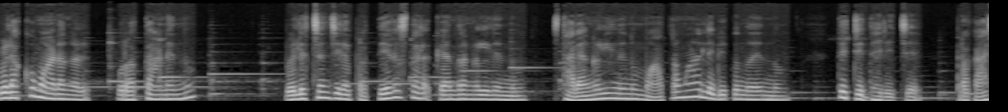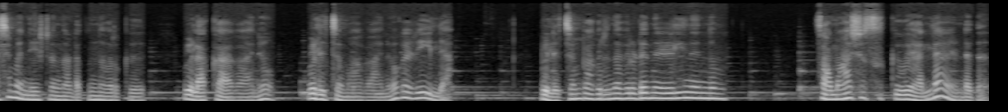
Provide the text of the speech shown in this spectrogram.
വിളക്കുമാടങ്ങൾ പുറത്താണെന്നും വെളിച്ചം ചില പ്രത്യേക സ്ഥല കേന്ദ്രങ്ങളിൽ നിന്നും സ്ഥലങ്ങളിൽ നിന്നും മാത്രമാണ് ലഭിക്കുന്നതെന്നും തെറ്റിദ്ധരിച്ച് പ്രകാശമന്വേഷണം നടത്തുന്നവർക്ക് വിളക്കാകാനോ വെളിച്ചമാകാനോ കഴിയില്ല. വെളിച്ചം പകരുന്നവരുടെ നിഴലിൽ നിന്നും സമാശ്വസിക്കുകയല്ല വേണ്ടത്.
